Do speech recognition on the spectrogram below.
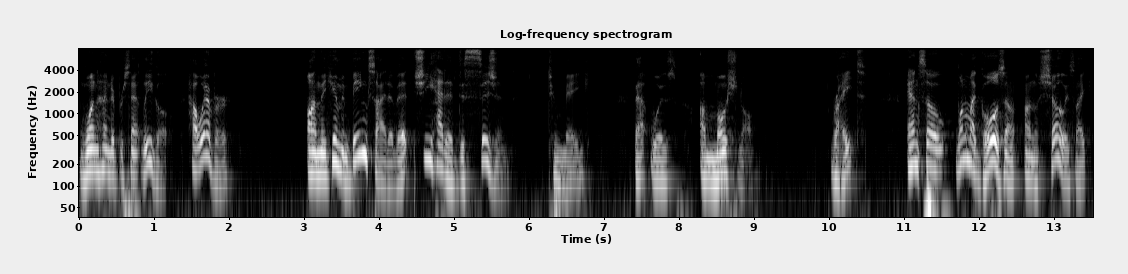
100% legal. However, on the human being side of it, she had a decision to make that was emotional, right? And so, one of my goals on, on the show is like,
